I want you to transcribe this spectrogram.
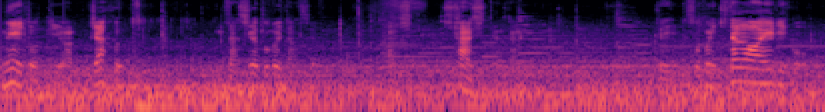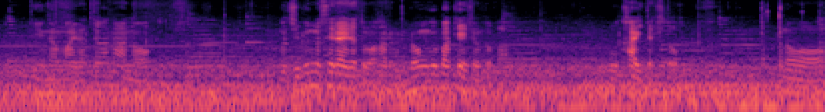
メイトっていうあの JAF の雑誌が届いたんですよ。あの機関誌っていうんですかね。でそこに北川恵理子っていう名前だったかな。あの自分の世代だと分かる。ロングバケーションとかを書いた人。の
